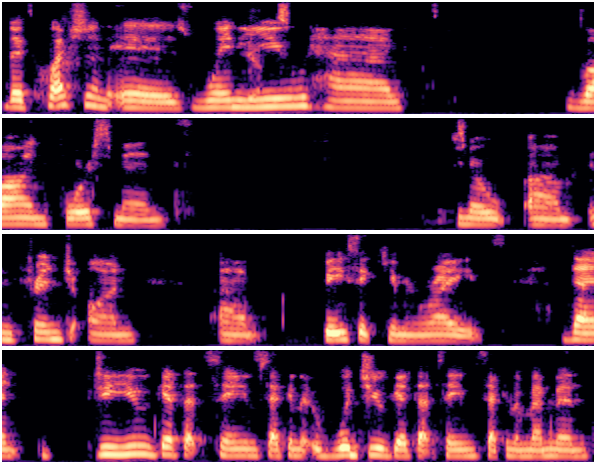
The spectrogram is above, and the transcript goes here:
the question is, when yes. you have law enforcement, you know, um, infringe on um, basic human rights, then do you get that same second? Would you get that same Second Amendment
